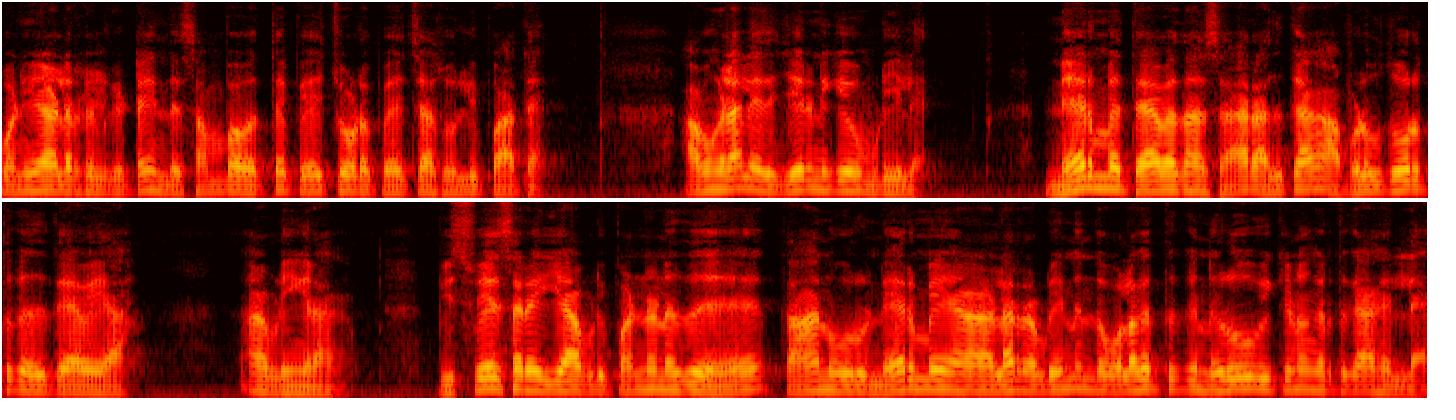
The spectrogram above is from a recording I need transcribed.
பணியாளர்கள்கிட்ட இந்த சம்பவத்தை பேச்சோட பேச்சாக சொல்லி பார்த்தேன். அவங்களால இதை ஜீரணிக்கவே முடியல. நேர்மை தேவை தான் சார். அதுக்காக அவ்வளவு தூரத்துக்கு அது தேவையா? அப்படிங்கிறாங்க. விஸ்வேஸ்வரய்யா அப்படி பண்ணினது தான் ஒரு நேர்மையாளர் அப்படின்னு இந்த உலகத்துக்கு நிரூபிக்கணுங்கிறதுக்காக இல்லை.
